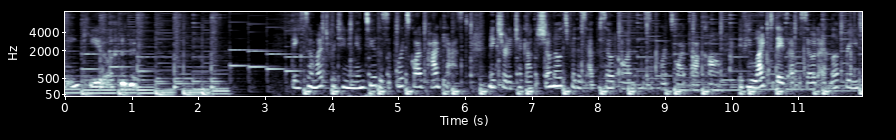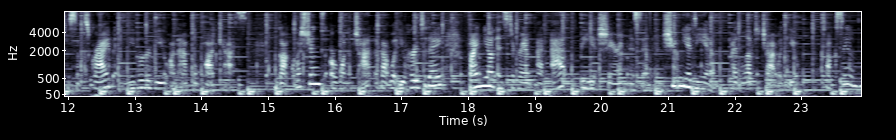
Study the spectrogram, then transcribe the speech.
Thank you. Thanks so much for tuning into the Support Squad podcast. Make sure to check out the show notes for this episode on thesupportsquad.com. If you liked today's episode, I'd love for you to subscribe and leave a review on Apple Podcasts. Got questions or want to chat about what you heard today? Find me on Instagram at, at the Sharon Nissen and shoot me a DM. I'd love to chat with you. Talk soon.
